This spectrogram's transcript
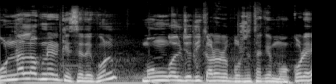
কন্যা লগ্নের কেসে দেখুন, মঙ্গল যদি কারোর বসে থাকে মকরে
